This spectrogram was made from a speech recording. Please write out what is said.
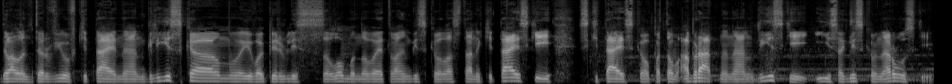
давал интервью в Китае на английском, его перевели с ломаного этого английского ласта на китайский, с китайского потом обратно на английский и с английского на русский.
